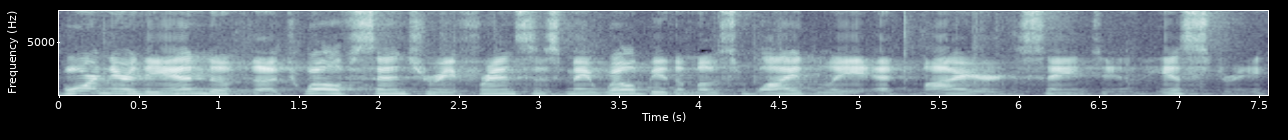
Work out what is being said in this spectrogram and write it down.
Born near the end of the 12th century, Francis may well be the most widely admired saint in history.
